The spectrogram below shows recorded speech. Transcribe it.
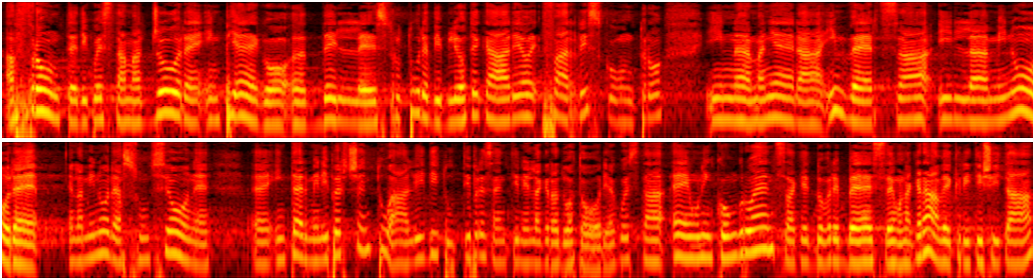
a fronte di questo maggiore impiego eh, delle strutture bibliotecarie, fa riscontro in maniera inversa il minore, la minore assunzione eh, in termini percentuali di tutti presenti nella graduatoria. Questa è un'incongruenza che dovrebbe essere una grave criticità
